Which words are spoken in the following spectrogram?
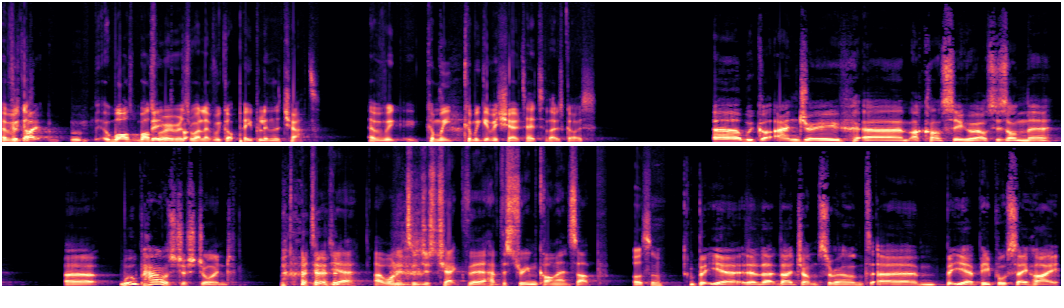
Have we got like- whilst, whilst they- we're here as well? Have we got people in the chat? Have we? Can we? Can we give a shout out to those guys? Uh, we've got Andrew. Um, I can't see who else is on there. Uh, Will Powell just joined. I did, yeah. I wanted to just check the have the stream comments up. Awesome. But yeah, that, that jumps around. Um, but yeah, people say hi.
